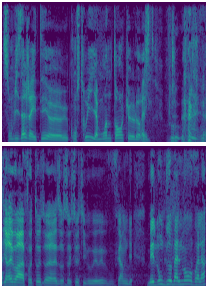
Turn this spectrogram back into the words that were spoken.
son visage a été euh, construit il y a moins de temps que le Oui. reste. vous, vous, vous irez voir la photo sur les réseaux sociaux si vous voulez vous faire une idée. Mais donc globalement, voilà,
